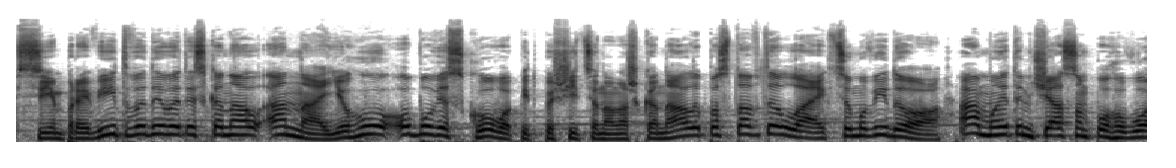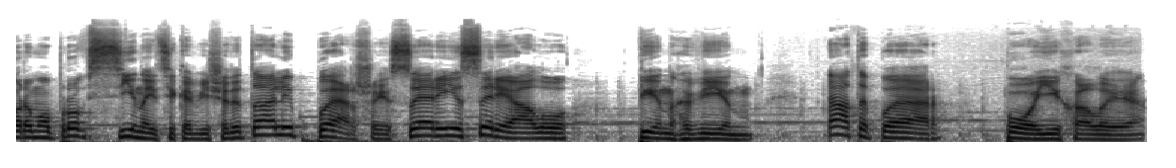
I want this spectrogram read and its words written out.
Всім привіт! Ви дивитесь канал, а на його обов'язково підпишіться на наш канал і поставте лайк цьому відео. А ми тим часом поговоримо про всі найцікавіші деталі першої серії серіалу Пінгвін. А тепер поїхали.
